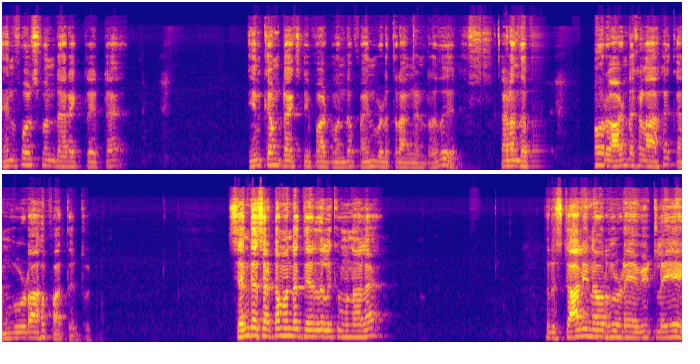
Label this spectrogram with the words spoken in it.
என்ஃபோர்ஸ்மெண்ட் டைரக்டரேட்டை இன்கம் டேக்ஸ் டிபார்ட்மெண்ட்டை பயன்படுத்துறாங்கன்றது கடந்த ஒரு ஆண்டுகளாக கண்கூடாக பார்த்துட்டு இருக்கோம் சென்ற சட்டமன்ற தேர்தலுக்கு முன்னால திரு ஸ்டாலின் அவர்களுடைய வீட்டிலேயே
